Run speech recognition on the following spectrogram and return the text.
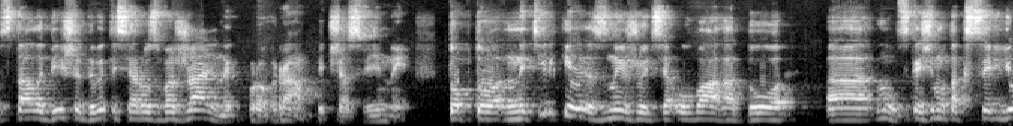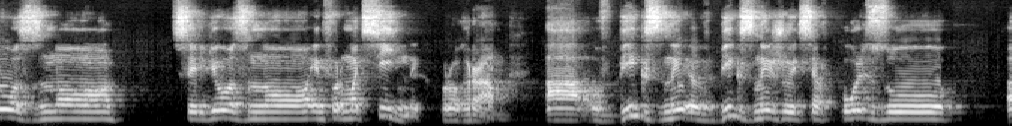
стали більше дивитися розважальних програм під час війни. Тобто не тільки знижується увага до, е, ну скажімо так, серйозно, серйозно інформаційних програм, а в бік зни, в бік знижується в пользу е,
